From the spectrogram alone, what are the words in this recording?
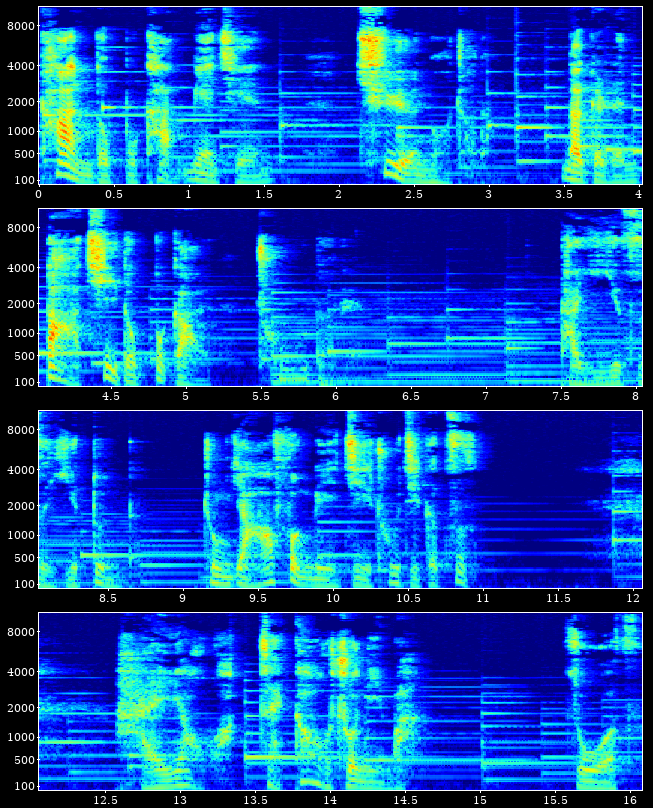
看都不看面前怯懦着的那个人，大气都不敢出的人。他一字一顿的从牙缝里挤出几个字：“还要我再告诉你吗？桌子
